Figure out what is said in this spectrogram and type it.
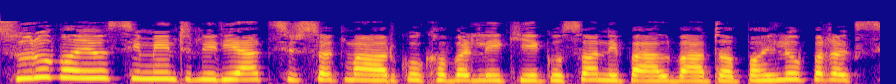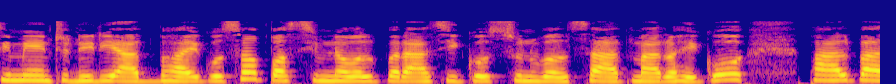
शुरू भयो सिमेन्ट निर्यात। शीर्षकमा अर्को खबर लेखिएको छ नेपालबाट पहिलो पटक सिमेन्ट निर्यात भएको छ। पश्चिम नवलपरासीको सुनवल साथमा रहेको पाल्पा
